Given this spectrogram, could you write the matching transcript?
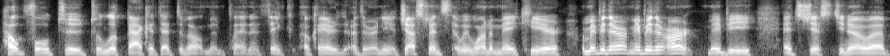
helpful to to look back at that development plan and think, okay, are there, are there any adjustments that we want to make here, or maybe there are, maybe there aren't. Maybe it's just you know a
